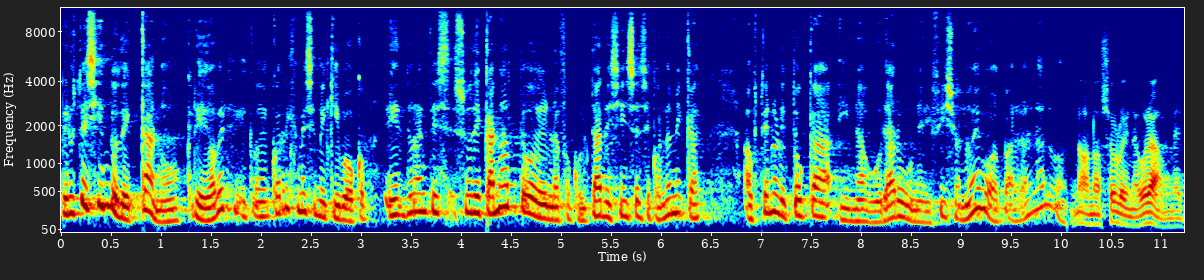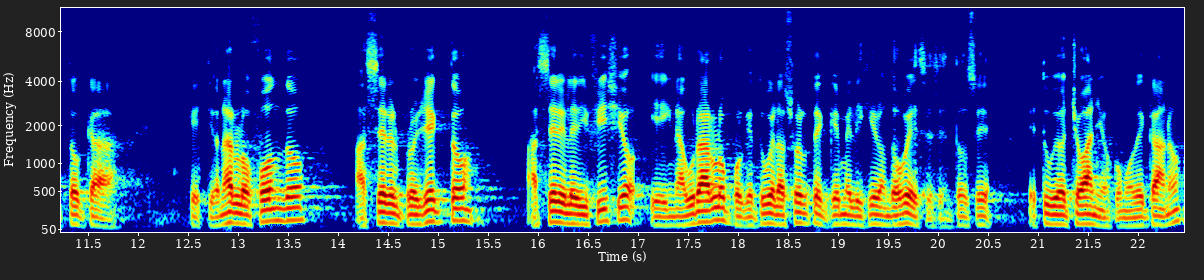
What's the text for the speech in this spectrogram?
Pero usted siendo decano, creo, a ver, eh, corrígeme si me equivoco, eh, durante su decanato en la Facultad de Ciencias Económicas, ¿a usted no le toca inaugurar un edificio nuevo para el lado? No, no solo inaugurar, me toca gestionar los fondos, hacer el proyecto, hacer el edificio e inaugurarlo, porque tuve la suerte que me eligieron dos veces, entonces estuve ocho años como decano,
